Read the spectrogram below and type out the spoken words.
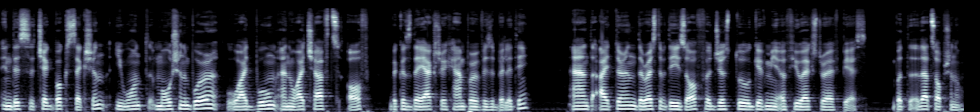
in this checkbox section, you want motion blur, white bloom and white shafts off because they actually hamper visibility. And I turn the rest of these off just to give me a few extra FPS, but that's optional.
